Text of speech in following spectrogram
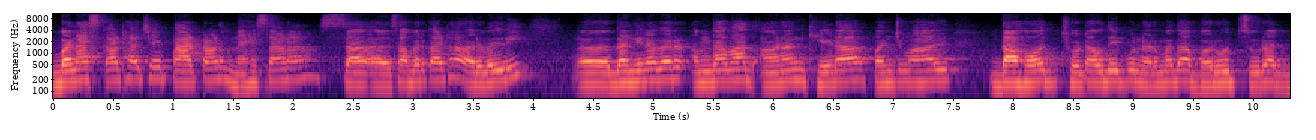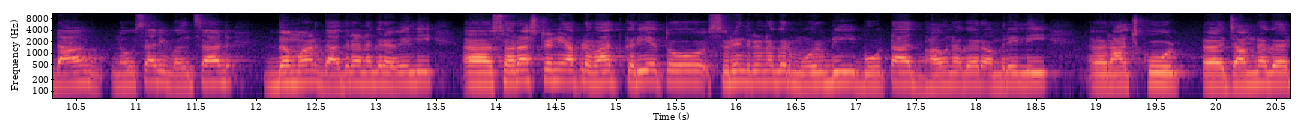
બનાસકાંઠા છે, પાટણ, મહેસાણા સાબરકાંઠા, અરવલ્લી ગાંધીનગર, અમદાવાદ, આણંદ, ખેડા, પંચમહાલ, દાહોદ, છોટાઉદેપુર, નર્મદા, ભરૂચ, સુરત, ડાંગ, નવસારી, વલસાડ, દમણ, દાદરાનગર, હવેલી. સૌરાષ્ટ્રની આપણે વાત કરીએ તો સુરેન્દ્રનગર, મોરબી, બોટાદ, ભાવનગર, અમરેલી રાજકોટ જામનગર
